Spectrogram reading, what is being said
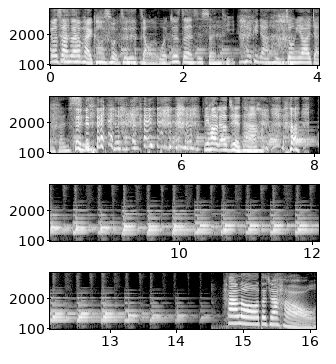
用三张牌告诉我就是脚的我，就真的是身体。他跟你讲很重要，要讲三次。你好了解他。Hello，大家好，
